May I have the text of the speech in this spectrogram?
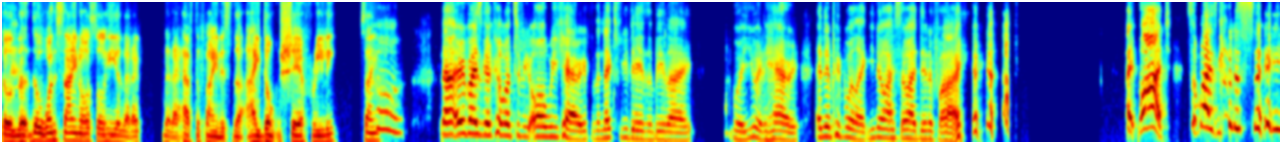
So the the one sign also here that I that I have to find is the I don't share freely sign. now everybody's gonna come up to me all week, Harry, for the next few days and be like, Boy, you and Harry. And then people are like, you know, I so identify. I watch. Somebody's gonna say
